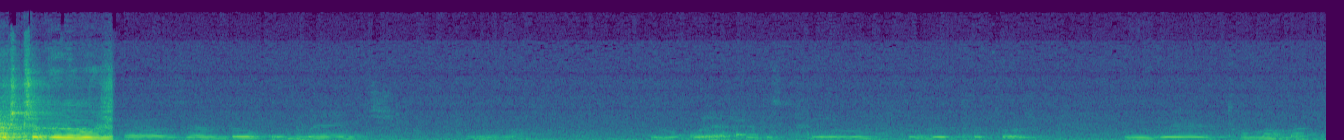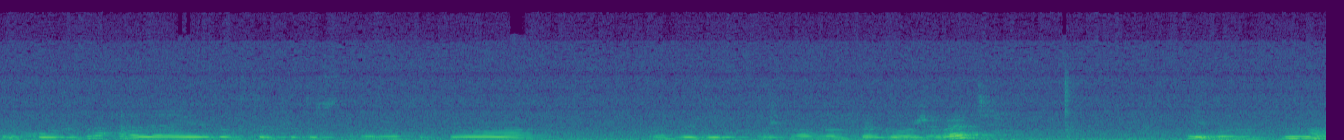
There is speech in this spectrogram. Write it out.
jeszcze będę musiała zęby umyć. No. W ogóle przetestujemy sobie to coś. Niby to mama tylko używa, ale ja to chcę przetestować. To będzie też mogą tego używać? Nie wiem, no.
